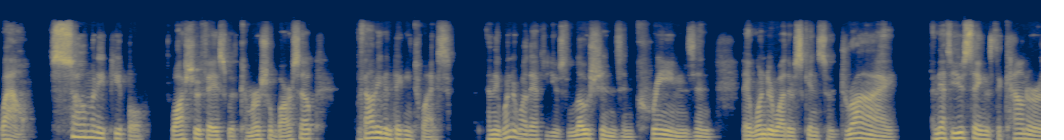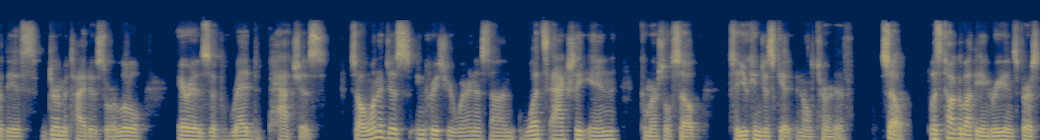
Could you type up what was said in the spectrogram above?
Wow, so many people wash their face with commercial bar soap without even thinking twice. And they wonder why they have to use lotions and creams, and they wonder why their skin's so dry. And they have to use things to counter this dermatitis or little areas of red patches. So I want to just increase your awareness on what's actually in commercial soap so you can just get an alternative. So let's talk about the ingredients first.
